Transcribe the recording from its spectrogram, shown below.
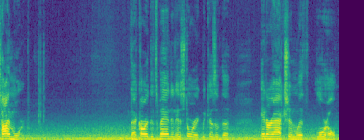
Time Warp. That card that's banned in Historic because of the interaction with Lorehold.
